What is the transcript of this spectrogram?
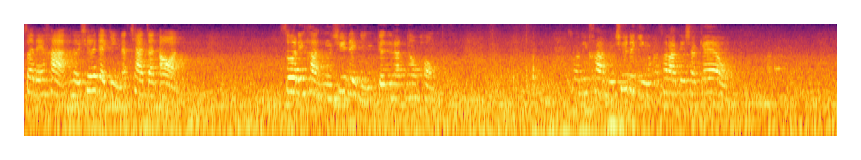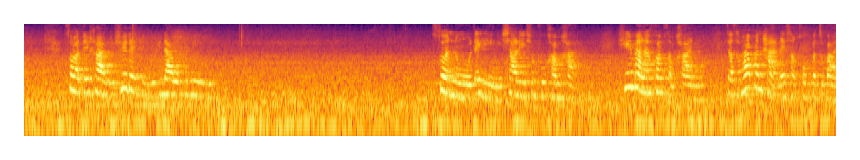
สวัสดีค่ะ หนูชื่อเด็กหญิงนัชชาจันอ่อน สวัสดีค่ะ หนูชื่อเด็กหญิงกัญญรัตน์เงาผ่อง สวัสดีค่ะ หนูชื่อเด็กหญิงพัชราเตชะแก้ว สวัสดีค่ะ หนูชื่อเด็กหญิงยุพิดาวงคณีส่วนหนูเด็กหญิงนิชาลีชมพูคำค่ะ ที่มาและความสำคัญ จากสภาพปัญหาในสังคมปัจจุบัน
